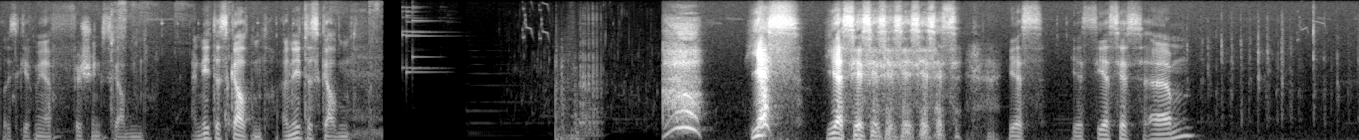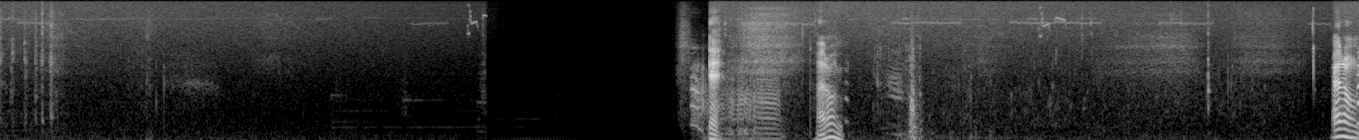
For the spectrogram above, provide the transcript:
Please give me a fishing skeleton. I need a skeleton. I need a skeleton. yes! Yes, yes, yes, yes, yes, yes, yes. Yes, yes, yes, yes. Um. Okay. I don't. I don't.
